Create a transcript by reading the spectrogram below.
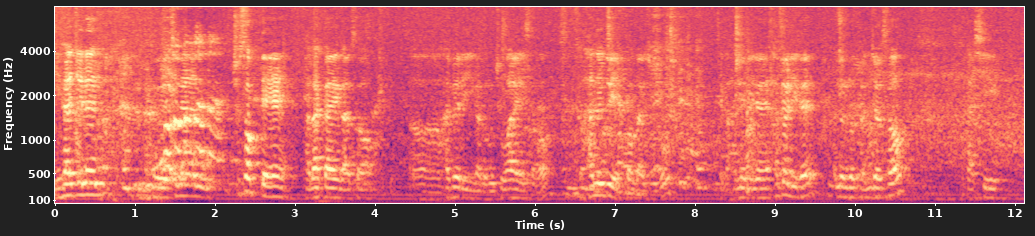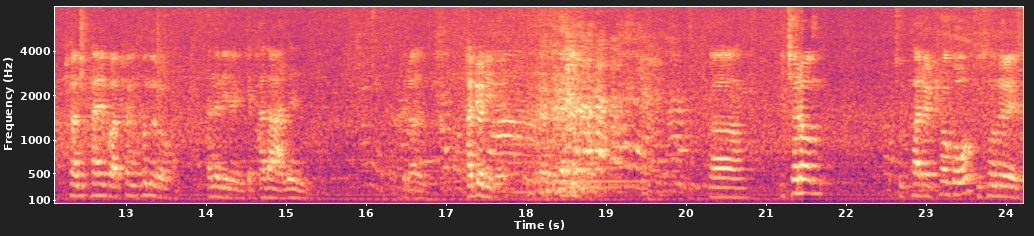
이 사진은 그 지난 추석 때 바닷가에 가서 어, 하별이가 너무 좋아해서 그 하늘도 예뻐가지고 제가 하늘이를 하별이를 하늘로 던져서 다시 편 팔과 편 손으로 하늘이를 이렇게 받아 안은 그런 하별이를. 어, 이처럼 두 팔을 펴고 두 손을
